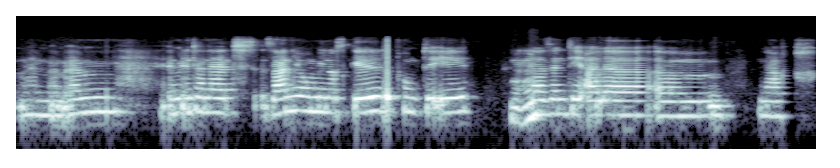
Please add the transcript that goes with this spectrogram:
ähm, Im Internet sanio-gilde.de, Mhm. da sind die alle ähm, nach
